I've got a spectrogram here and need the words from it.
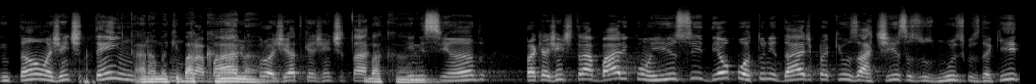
Então, a gente tem um, Caramba, um- trabalho, um projeto que a gente está iniciando para que a gente trabalhe com isso e dê oportunidade para que os artistas, os músicos daqui,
